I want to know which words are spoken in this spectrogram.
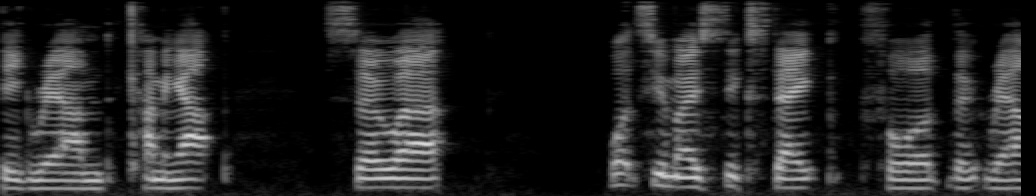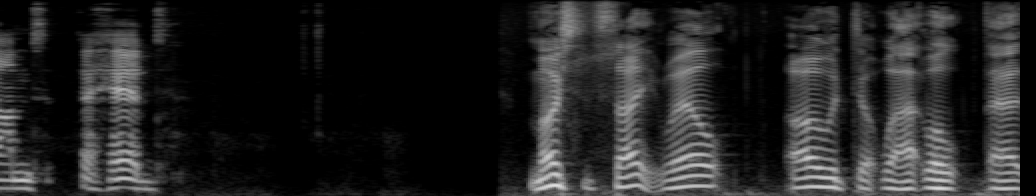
big round coming up. So, uh, what's your most at stake for the round ahead? Most at stake? Well, I would. Well, well uh,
